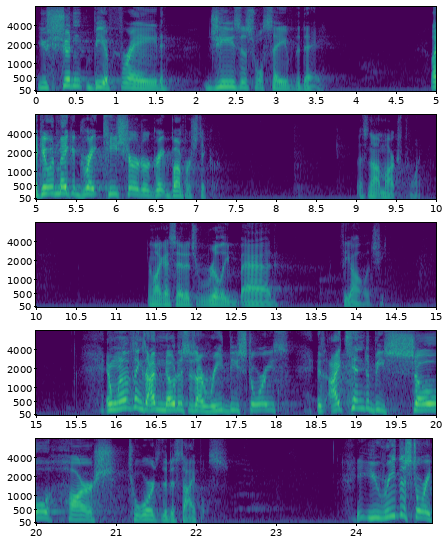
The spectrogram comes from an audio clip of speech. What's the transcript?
you shouldn't be afraid Jesus will save the day. Like it would make a great t shirt or a great bumper sticker. That's not Mark's point. And like I said, it's really bad theology. And one of the things I've noticed as I read these stories is I tend to be so harsh towards the disciples. You read the story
